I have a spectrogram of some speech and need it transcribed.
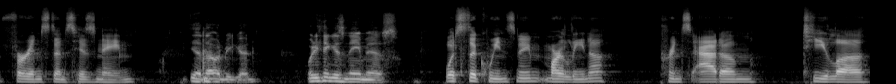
for instance, his name. Yeah, that would be good. What do you think his name is? What's the queen's name? Marlena? Prince Adam? Teela?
